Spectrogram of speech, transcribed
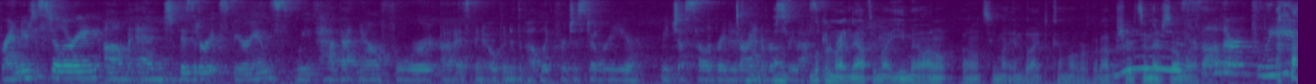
brand new distillery um, and visitor experience. We've had that now for uh, it's been open to the public for just over a year. We just celebrated our anniversary I'm last looking month. right now through my email. I don't I don't see my invite to come over, but I'm sure it's in there somewhere. Sother, please come.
